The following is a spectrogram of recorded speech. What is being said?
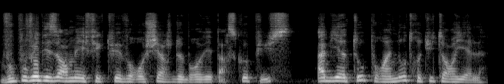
Vous pouvez désormais effectuer vos recherches de brevets par Scopus. À bientôt pour un autre tutoriel.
